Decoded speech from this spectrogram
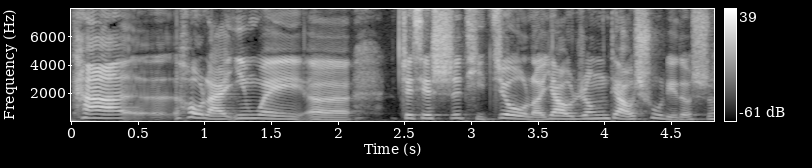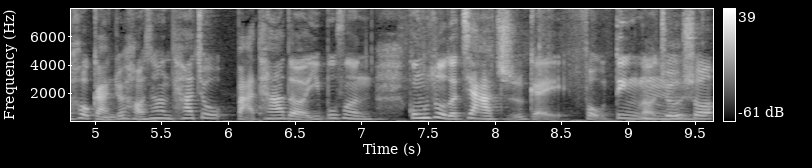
他、呃后来因为呃。这些尸体旧了要扔掉处理的时候，感觉好像他就把他的一部分工作的价值给否定了，嗯就是说，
